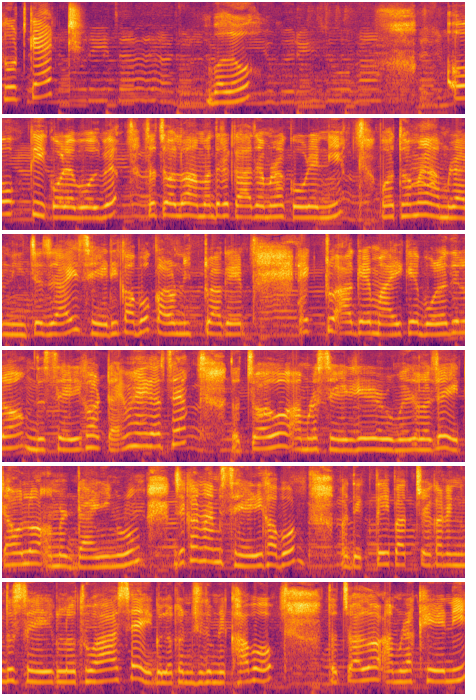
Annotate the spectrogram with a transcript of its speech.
কিউট ক্যাট বলো। ও কি করে বলবে? তো চলো আমাদের কাজ আমরা করে নিই। প্রথমে আমরা নিচে যাই সেরি খাব, কারণ একটু আগে একটু আগে মাইকে বলে দিল যে সেরি খাওয়ার টাইম হয়ে গেছে। তো চলো আমরা সেরির রুমে চলে যাই। এটা হলো আমার ডাইনিং রুম যেখানে আমি সেরি খাব। দেখতেই পাচ্ছ, এখানে কিন্তু সেরিগুলো ধোয়া আছে, এগুলো এখানে শুধু আমি খাব। তো চলো আমরা খেয়ে নিই।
